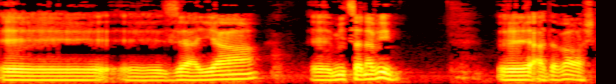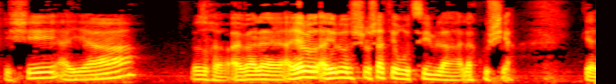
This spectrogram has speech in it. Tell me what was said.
אה, זה היה אה, מיץ ענבים. הדבר השלישי היה, לא זוכר, אבל היו היו לו שלושה תירוצים לקושייה. כן.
